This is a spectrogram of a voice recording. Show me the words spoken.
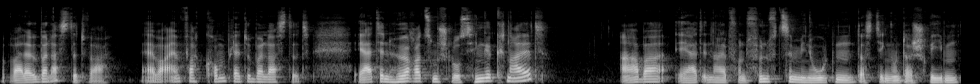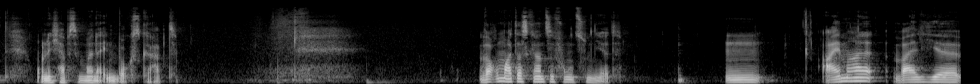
weil er überlastet war. Er war einfach komplett überlastet. Er hat den Hörer zum Schluss hingeknallt, aber er hat innerhalb von 15 Minuten das Ding unterschrieben und ich habe es in meiner Inbox gehabt. Warum hat das Ganze funktioniert? Hm, einmal, weil hier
